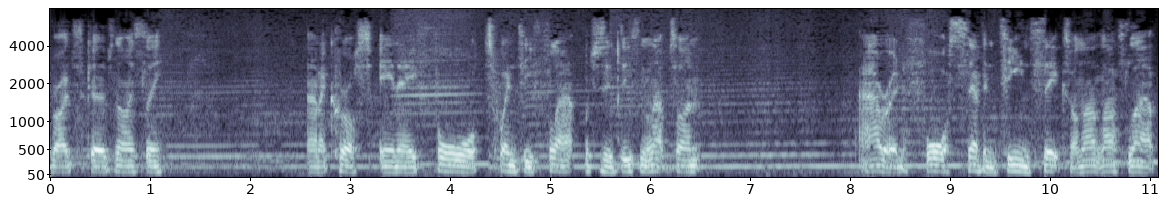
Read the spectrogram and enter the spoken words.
Rides the curves nicely. And across in a 420 flat, which is a decent lap time. Aaron 417.6 on that last lap.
